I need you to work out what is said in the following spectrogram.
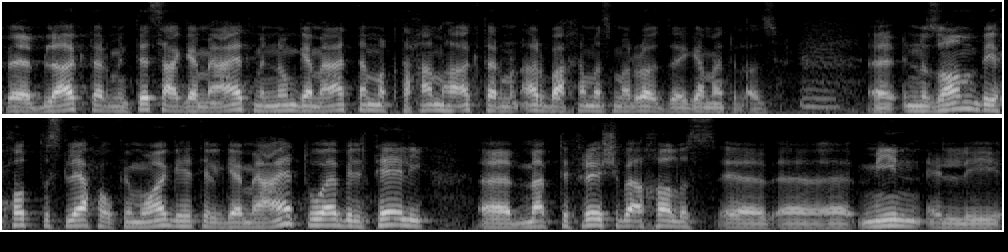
لاكثر من تسع جامعات منهم جامعات تم اقتحامها أكثر من أربع خمس مرات زي جامعة الأزهر. النظام بيحط سلاحه في مواجهة الجامعات وبالتالي ما بتفرقش بقى خالص آه، آه، مين اللي آه،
